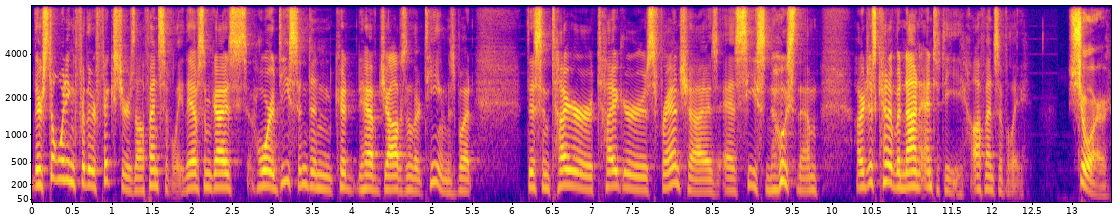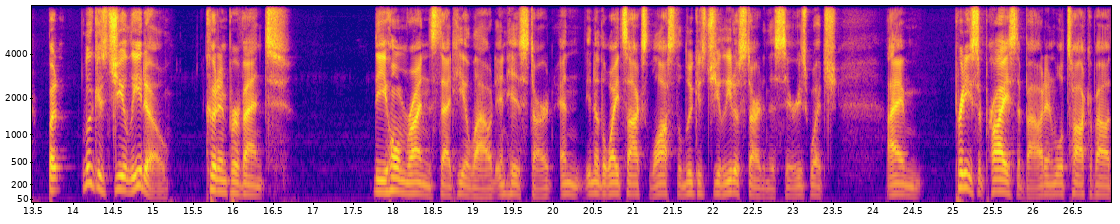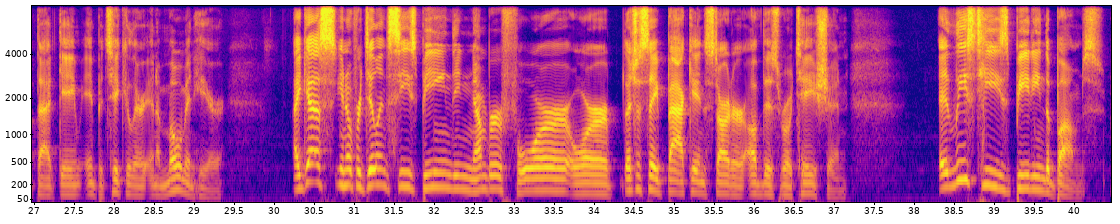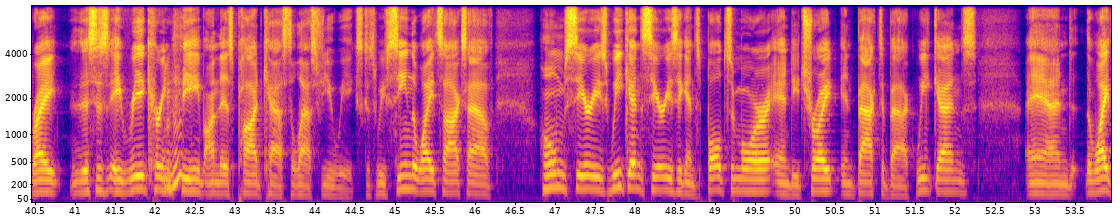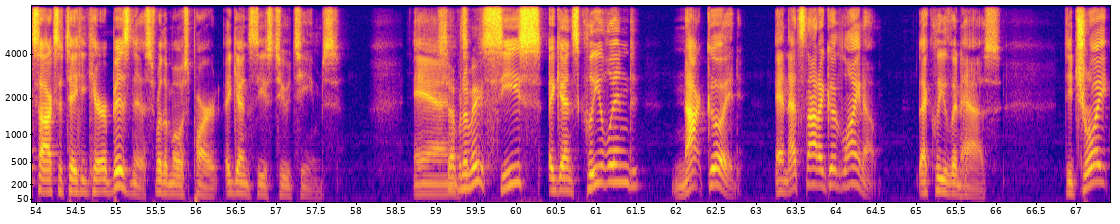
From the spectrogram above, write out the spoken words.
they're still waiting for their fixtures offensively. They have some guys who are decent and could have jobs in other teams, but this entire Tigers franchise, as Cease knows them, are just kind of a non-entity offensively. Sure, but Lucas Giolito couldn't prevent the home runs that he allowed in his start. And, you know, the White Sox lost the Lucas Giolito start in this series, which I'm pretty surprised about. And we'll talk about that game in particular in a moment here. I guess, you know, for Dylan Cease being the number four or let's just say back end starter of this rotation, at least he's beating the bums, right? This is a recurring mm-hmm. theme on this podcast the last few weeks because we've seen the White Sox have home series, weekend series against Baltimore and Detroit in back to back weekends. And the White Sox have taken care of business for the most part against these two teams. And Seven of eight. Cease against Cleveland, not good. And that's not a good lineup that Cleveland has. Detroit,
